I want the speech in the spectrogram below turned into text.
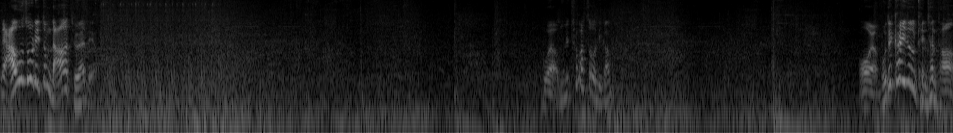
근데 소리 좀 나와줘야 돼요. 뭐야, 우리 초가스 어디감? 어야 모데카이저도 괜찮다.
